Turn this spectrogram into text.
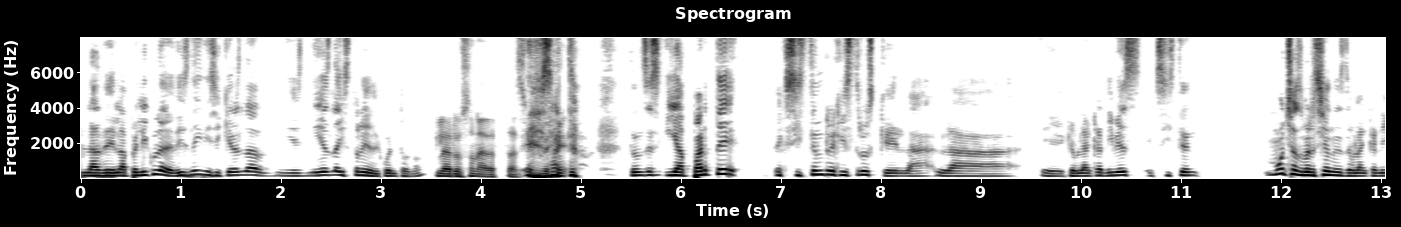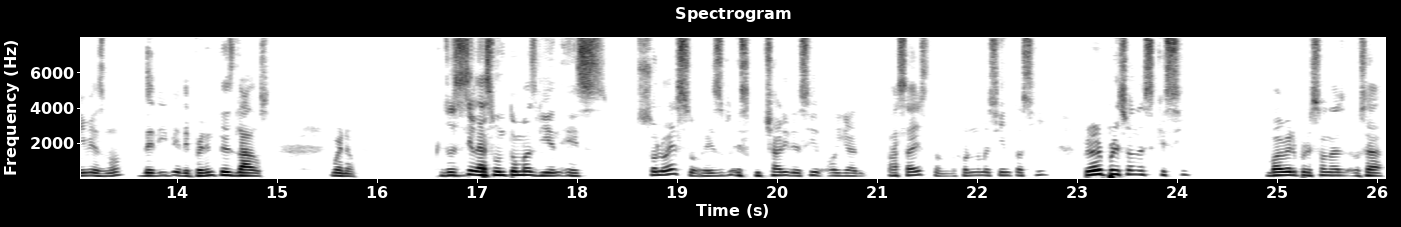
la de la película de Disney ni siquiera es la ni, es- ni es la historia del cuento, ¿no? Claro, es una adaptación. de- Exacto. Entonces, y aparte, existen registros que la, la eh, que Blancanieves existen muchas versiones de Blancanieves, ¿no? De, de diferentes lados. Bueno, entonces el asunto más bien es solo eso, es escuchar y decir, oigan, pasa esto, mejor no me siento así. Pero hay personas que sí. Va a haber personas, o sea,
